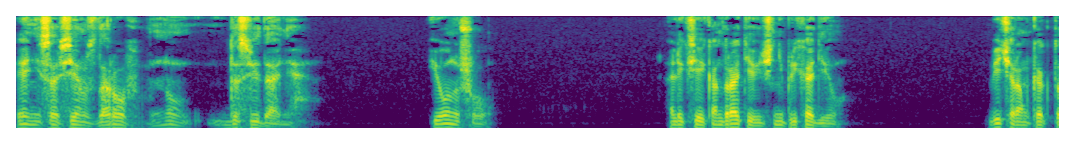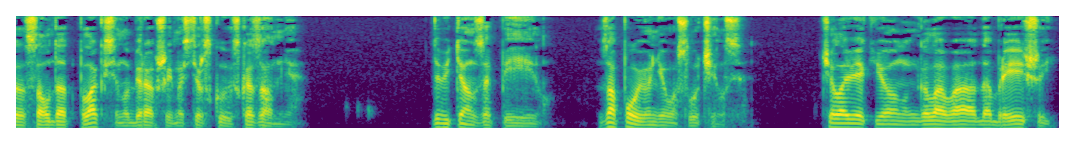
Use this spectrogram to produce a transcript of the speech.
«Я не совсем здоров, ну, до свидания». И он ушел. Алексей Кондратьевич не приходил. Вечером как-то солдат Плаксин, убиравший мастерскую, сказал мне. Да ведь он запил. Запой у него случился. Человек и он голова добрейший.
